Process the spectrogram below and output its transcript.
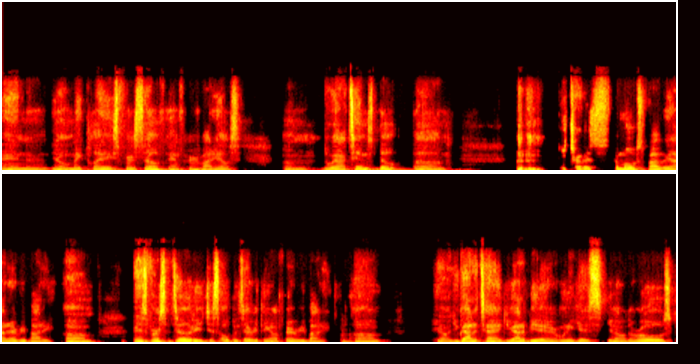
and uh, you know make plays for himself and for everybody else. Um, the way our team's built, uh, he triggers the most probably out of everybody. Um, his versatility just opens everything up for everybody. Um, you know, you got to tag, you got to be there when he gets, you know, the rolls,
